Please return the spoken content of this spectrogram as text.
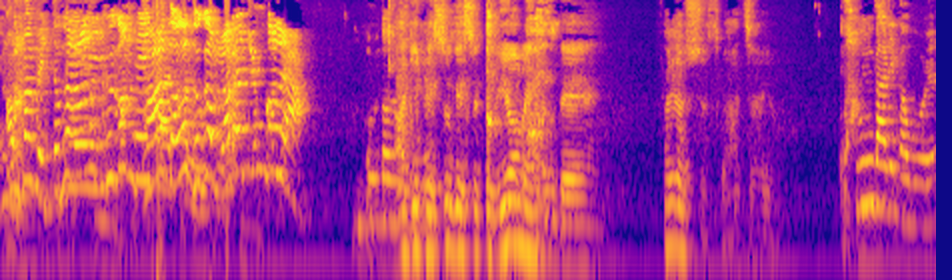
아빠 뱃속에 그건 다 너가 누가 말해준 거야 아기 뱃속에 있을 때 위험했는데 살려주셨어. 맞아요. 황다리가 뭐예요?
